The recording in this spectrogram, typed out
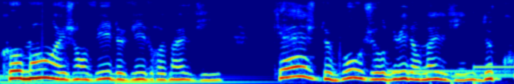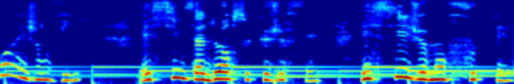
Comment ai-je envie de vivre ma vie? Qu'ai-je de beau aujourd'hui dans ma vie? De quoi ai-je envie? Et s'ils adorent ce que je fais? Et si je m'en foutais?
